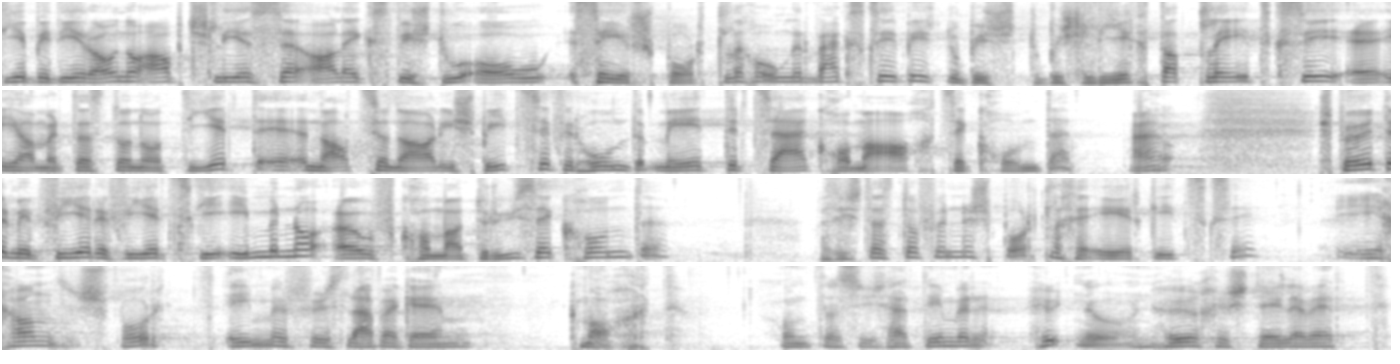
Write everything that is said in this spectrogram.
die bei dir auch noch abzuschließen, Alex, bist du auch sehr sportlich unterwegs gewesen. Du bist, du bist Leichtathlet gewesen. Äh, ich habe mir das hier notiert. Äh, nationale Spitze für 100 Meter 10,8 Sekunden. Ja. Später mit 44 immer noch 11,3 Sekunden. Was ist das da für ein sportlicher Ehrgeiz gewesen? Ich habe Sport immer fürs Leben gern gemacht. Und das ist, hat immer heute noch einen höheren Stellenwert.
